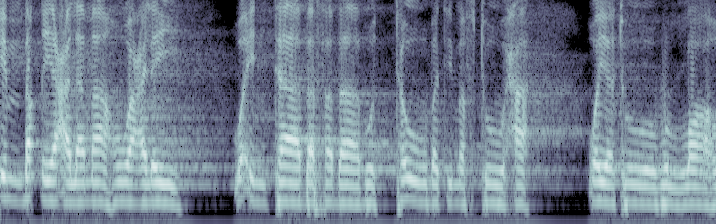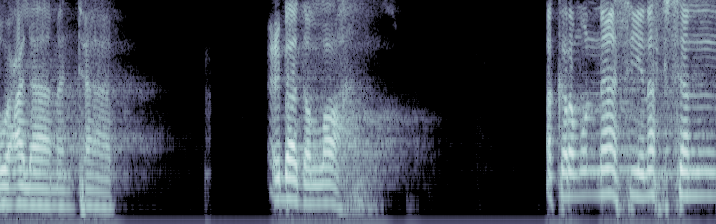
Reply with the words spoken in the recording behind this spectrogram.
إن بقي على ما هو عليه وإن تاب فباب التوبة مفتوحة ويتوب الله على من تاب. عباد الله أكرم الناس نفسا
